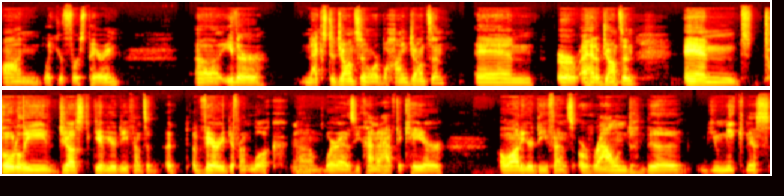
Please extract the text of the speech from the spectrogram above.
on like your first pairing, uh, either next to Johnson or behind Johnson, and or ahead of Johnson, and totally just give your defense a, a, a very different look. Mhm. Um, whereas you kind of have to cater a lot of your defense around the uniqueness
